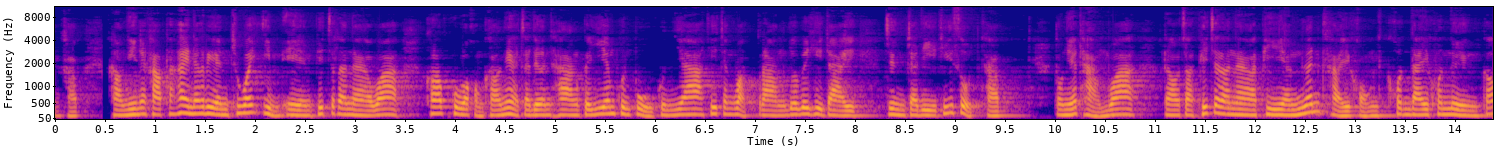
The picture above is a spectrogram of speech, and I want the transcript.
นะครับคราวนี้นะครับถ้าให้นักเรียนช่วยอิ่มเอมพิจารณาว่าครอบครัวของเขาเนี่ยจะเดินทางไปเยี่ยมคุณปู่คุณย่าที่จังหวัดตรังด้วยวิธีใดจึงจะดีที่สุดครับ ตรงนี้ถามว่าเราจะพิจารณาเพียงเงื่อนไขของคนใดคนหนึ่งก็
